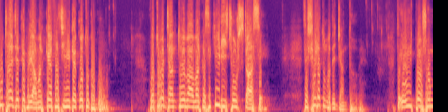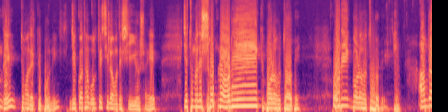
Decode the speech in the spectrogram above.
কোথায় যেতে পারি, আমার ক্যাপাসিটিটা কতটুকু? প্রথমে জানতে হবে আমার কাছে কি রিসোর্সটা আছে। তো সেটা তোমাদের জানতে হবে। তো এই প্রসঙ্গে তোমাদেরকে বলি, যে কথা বলতেছিল আমাদের সিইও সাহেব, যে তোমাদের স্বপ্ন অনেক বড় হতে হবে, অনেক বড় হতে হবে। আমরা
